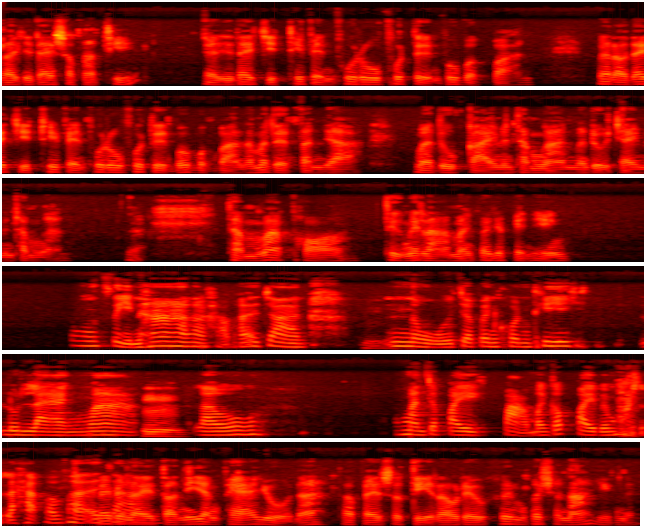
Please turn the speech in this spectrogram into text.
เราจะได้สมาธิ เราจะได้จิตที่เป็นผู้รู้ผู้ตื่นผู้เบิกบาน เมื่อเราได้จิตที่เป็นผู้รู้ผู้ตื่นผู้เบิกบานแล้วมาเดินปัญญา มาดูกายมันทำงาน มาดูใจมันทำงานนะทำมากพอถึงเวลามันก็จะเป็นเองตรงศีลห้าล่ะค่ะ พระอาจารย์อืมหนูจะเป็นคนที่รุนแรงมากอืมแล้วมันจะไปปากมันก็ไปไปหมดแล้วพระอาจารย์ไม่เป็นไรตอนนี้ยังแพ้อยู่นะต่อไปสติเราเร็วขึ้นมันก็ชนะเองแหละ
